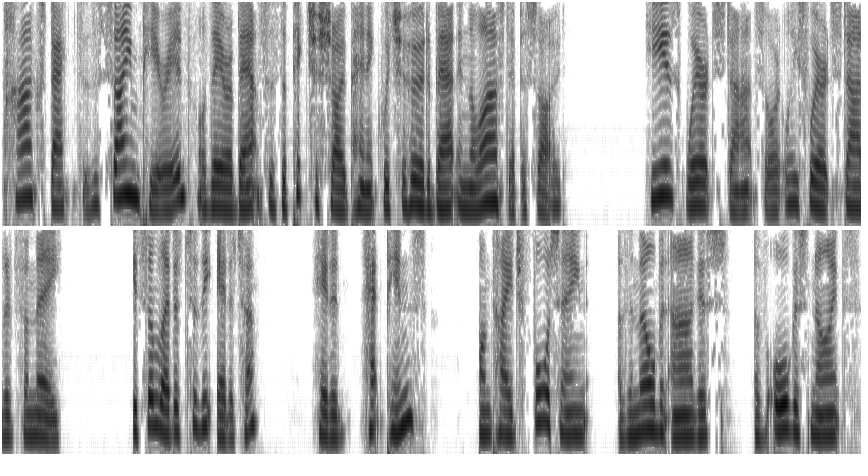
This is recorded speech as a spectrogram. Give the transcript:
harks back to the same period, or thereabouts, as the picture show panic which you heard about in the last episode. Here's where it starts, or at least where it started for me. It's a letter to the editor, headed Hatpins, on page 14 of the Melbourne Argus of August 9th,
